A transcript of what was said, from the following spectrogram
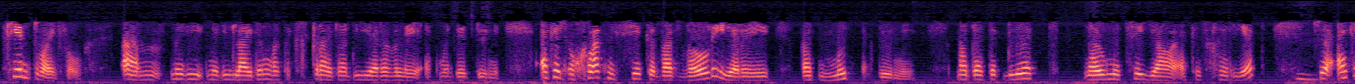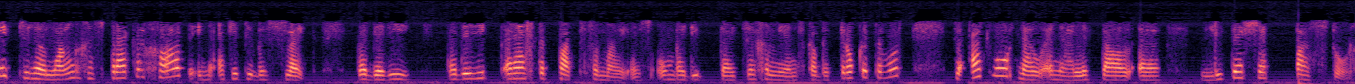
geen twyfel um met die met die leiding wat ek gekry het dat die Here wil hê ek moet dit doen nie. Ek is nog glad nie seker wat wil die Here hê wat moet ek doen nie, maar dat ek bloot nou moet sê ja, ek is gereed. Hmm. So ek het toe nou lang gesprekke gehad en ek het toe besluit dat dit die dat dit die regte pad vir my is om by die Duitse gemeenskap betrokke te word. So ek word nou in hulle taal 'n Lutherse pastor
